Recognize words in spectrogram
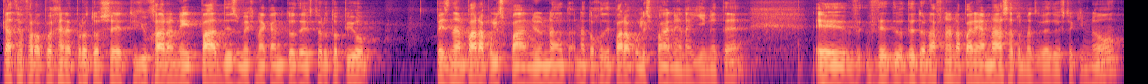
κάθε φορά που είχαν πρώτο σετ γιουχάρανε οι πάντες μέχρι να κάνει το δεύτερο, το οποίο παίζει να είναι πάρα πολύ σπάνιο, να, να το έχω δει πάρα πολύ σπάνια να γίνεται. Ε, δεν, δεν τον άφηνα να πάρει ανάσα το Medvedev στο κοινό.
